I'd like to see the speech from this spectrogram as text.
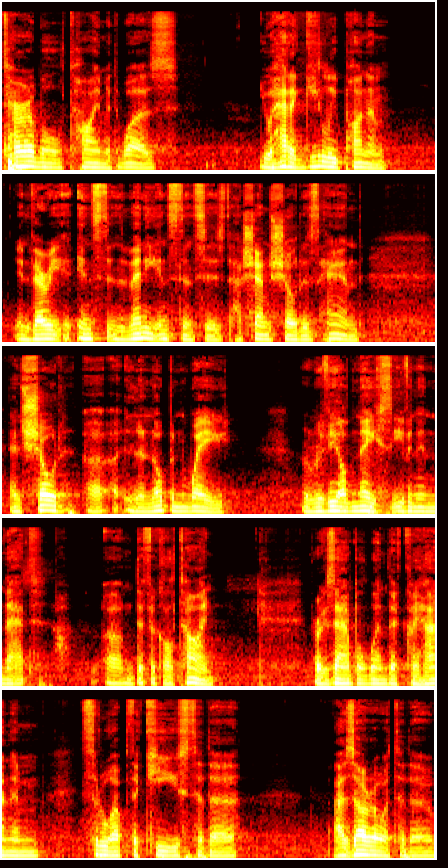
terrible time it was, you had a Gilui Panim. In very inst- in many instances, Hashem showed His hand and showed uh, in an open way, a revealed nace even in that um, difficult time. For example, when the Kohanim threw up the keys to the Azaro, to the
